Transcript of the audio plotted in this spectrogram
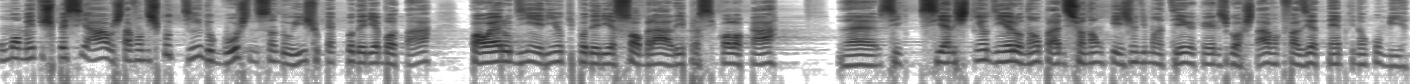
um momento especial. Estavam discutindo o gosto do sanduíche, o que é que poderia botar qual era o dinheirinho que poderia sobrar ali para se colocar, né, se, se eles tinham dinheiro ou não para adicionar um queijinho de manteiga que eles gostavam, que fazia tempo que não comia.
